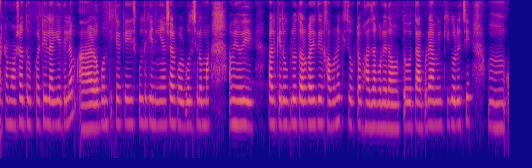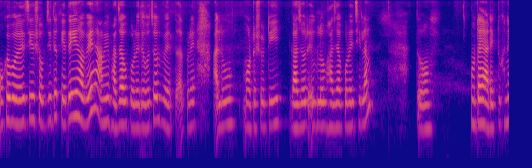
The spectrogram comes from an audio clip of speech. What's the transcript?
একটা মশার ধূপকাঠি লাগিয়ে দিলাম। আর অবন্তিকাকে স্কুল থেকে নিয়ে আসার পর বলছিল, মা, আমি ওই কালকের ওগুলো তরকারি দিয়ে খাব না, কিছু একটা ভাজা করে দাও। তো তারপরে আমি কি করেছি ওকে বলেছি, সবজি তো খেতেই হবে, আমি ভাজাও করে দেবো, চলবে। তারপরে আলু, মটরশুঁটি, গাজর এগুলো ভাজা করেছিলাম। তো ওটাই আর একটুখানি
